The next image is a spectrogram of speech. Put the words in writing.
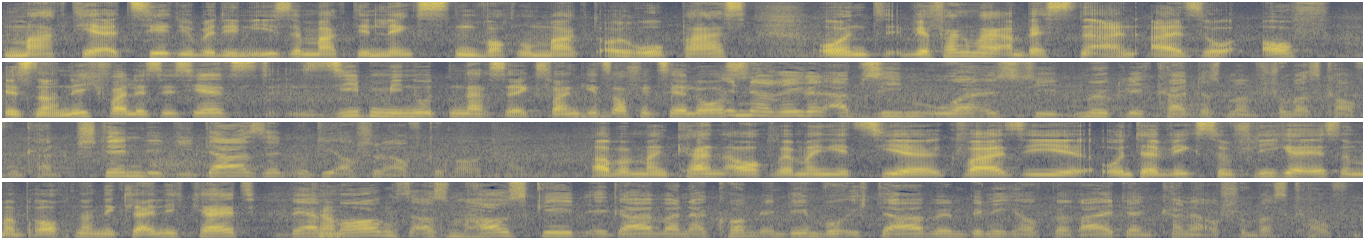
Markt hier erzählt, über den Isemarkt, den längsten Wochenmarkt Europas. Und wir fangen mal am besten an. Also auf ist noch nicht, weil es ist jetzt sieben Minuten nach sechs. Wann geht's offiziell los? In der Regel ab 7 Uhr ist die Möglichkeit, dass man schon was kaufen kann. Stände, die da sind und die auch schon aufgebaut haben. Aber man kann auch, wenn man jetzt hier quasi unterwegs zum Flieger ist und man braucht noch eine Kleinigkeit, Wer morgens aus dem Haus geht, egal wann er kommt, in dem, wo ich da bin, bin ich auch bereit, dann kann er auch schon was kaufen.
